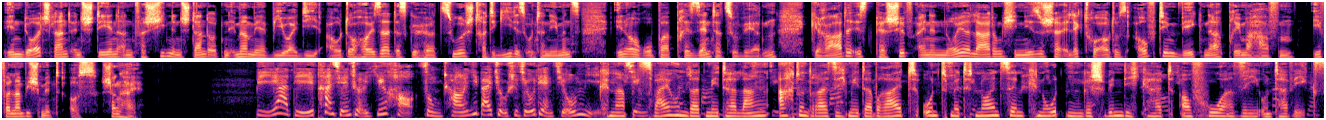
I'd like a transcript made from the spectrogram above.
In Deutschland entstehen an verschiedenen Standorten immer mehr BYD-Autohäuser. Das gehört zur Strategie des Unternehmens, in Europa präsenter zu werden. Gerade ist per Schiff eine neue Ladung chinesischer Elektroautos auf dem Weg nach Bremerhaven. Eva Lambi-Schmidt aus Shanghai. Knapp 200 Meter lang, 38 Meter breit und mit 19 Knoten Geschwindigkeit auf hoher See unterwegs.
